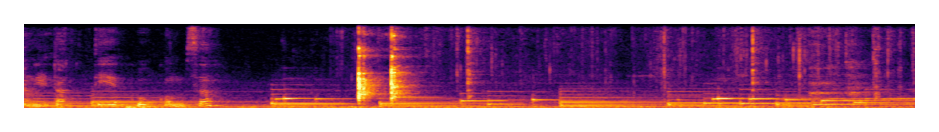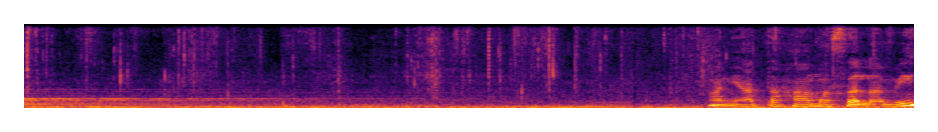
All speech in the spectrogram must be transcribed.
पाणी टाकते कोकमचं. आणि आता हा मसाला मी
